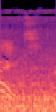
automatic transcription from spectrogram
right.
